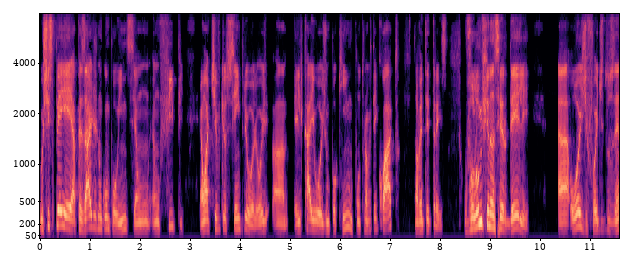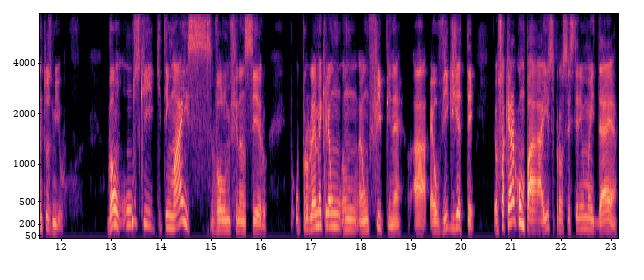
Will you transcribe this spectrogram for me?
O XPE, apesar de não compor índice, é um, é um FIP, é um ativo que eu sempre olho. Hoje, uh, ele caiu hoje um pouquinho, 1,94, 93. O volume financeiro dele uh, hoje foi de 200 mil. Vão, um dos que, que tem mais volume financeiro, o problema é que ele é um, um é um FIP, né? Uh, é o VIG GT. Eu só quero comparar isso para vocês terem uma ideia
